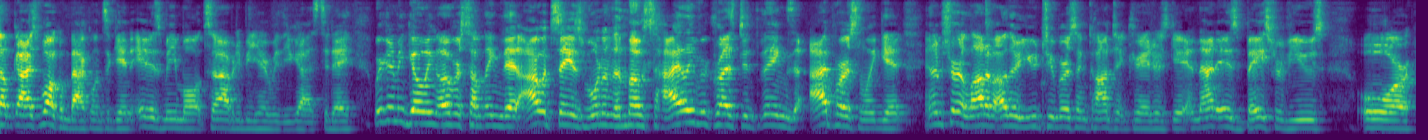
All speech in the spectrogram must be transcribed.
up, guys? Welcome back once again. It is me, Molt. So happy to be here with you guys today. We're going to be going over something that I would say is one of the most highly requested things I personally get, and I'm sure a lot of other YouTubers and content creators get, and that is base reviews or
